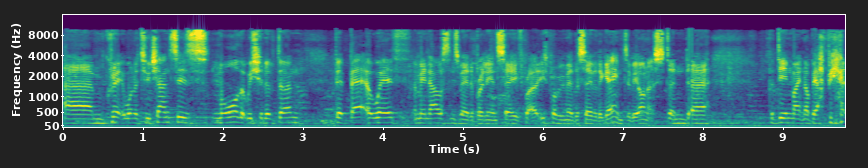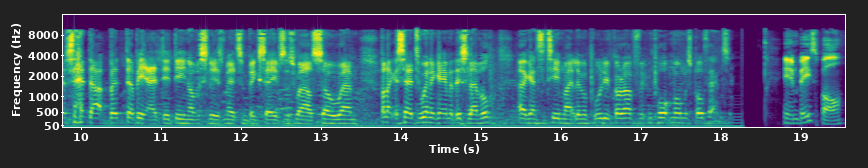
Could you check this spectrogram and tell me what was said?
Um, created one or two chances more that we should have done a bit better with. I mean, Alisson's made a brilliant save. He's probably made the save of the game, to be honest. And uh, but Dean might not be happy I said that. But, uh, but yeah, Dean obviously has made some big saves as well. So, um, but like I said, to win a game at this level against a team like Liverpool, you've got to have important moments both ends. In baseball,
